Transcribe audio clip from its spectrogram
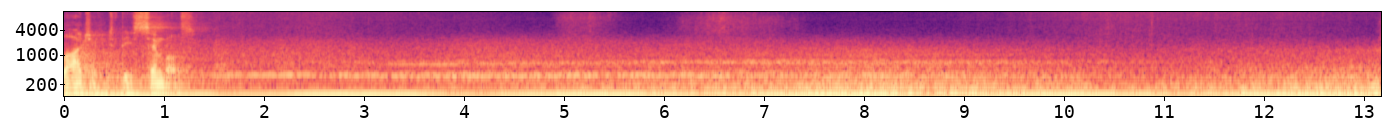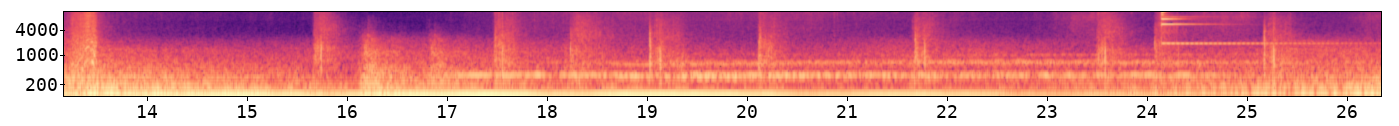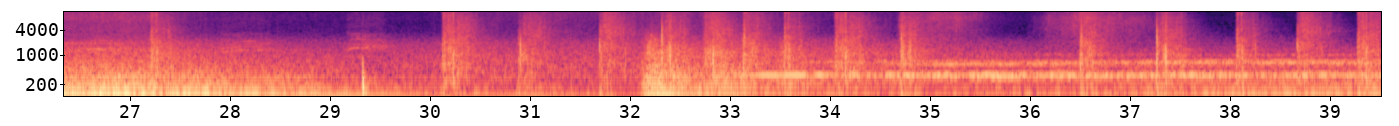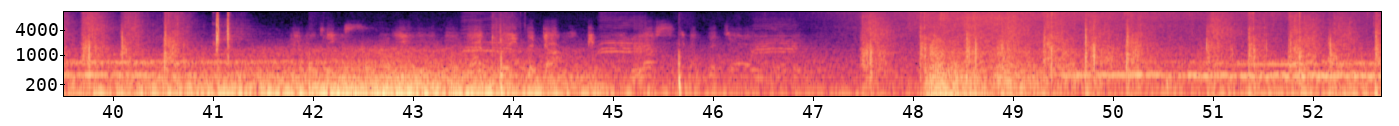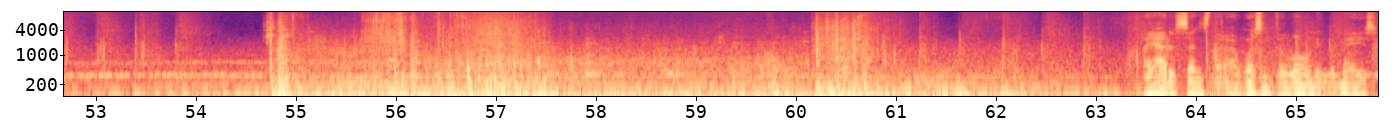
Logic to these symbols. Had a sense that I wasn't alone in the maze.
